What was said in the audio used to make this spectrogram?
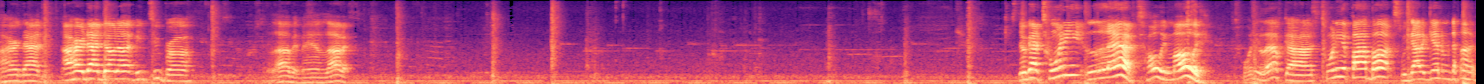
I heard that. I heard that donut. Me too, bro. Love it, man. Love it. Still got 20 left. Holy moly. 20 left, guys. 20 at 5 bucks. We got to get them done.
